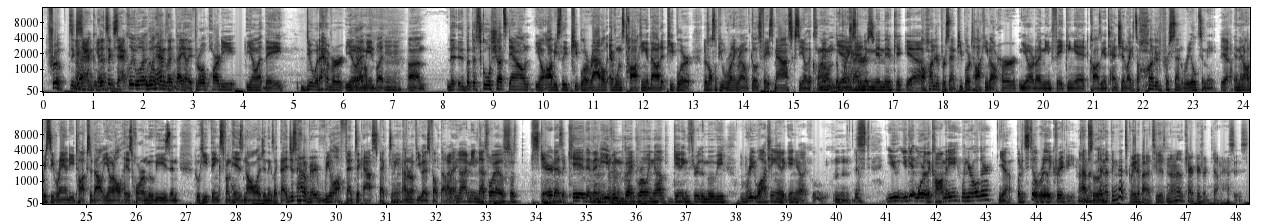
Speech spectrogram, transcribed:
True. That's exactly. Yeah. That's exactly what, little what things happened. like that. Yeah, they throw a party. You know what? They do whatever. You know what I mean? But um, the, but the school shuts down. You know, obviously people are rattled. Everyone's talking about it. People are. There's also people running around with ghost face masks. You know, the clown, the yeah, trying pranksters. to mimic it. Yeah. A hundred percent. People are talking about her, you know what I mean, faking it, causing attention. Like it's a hundred percent real to me. Yeah. And then obviously Randy talks about, you know, all his horror movies and who he thinks from his knowledge and things like that. It just had a very real, authentic aspect to me. I don't know if you guys felt that I, way. no, I mean, that's why I was so scared as a kid, and Mm-hmm. then even like growing up, getting through the movie, rewatching it again, you're like, ooh, Mm-hmm. this. You you get more of the comedy when you're older, Yeah. but it's still really creepy. And the- Absolutely. And the thing that's great about it too is none of the characters are dumbasses,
